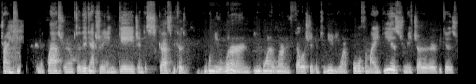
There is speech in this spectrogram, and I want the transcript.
trying to keep in the classroom so they can actually engage and discuss. Because when you learn, you want to learn in fellowship and community. You want to pull from ideas from each other because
